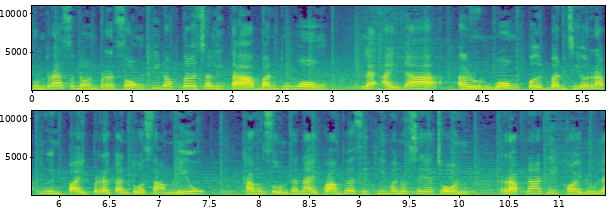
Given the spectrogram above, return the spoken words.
ทุนราษฎรประสงค์ที่ดรชลิตาบรรทุวงศ์และไอดาอรุณวงศ์เปิดบัญชีรับเงินไปประกันตัว 3 นิ้ว ทั้งศูนย์ทนายความเพื่อสิทธิมนุษยชน รับหน้าที่คอยดูแล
